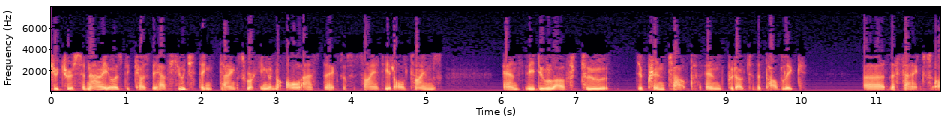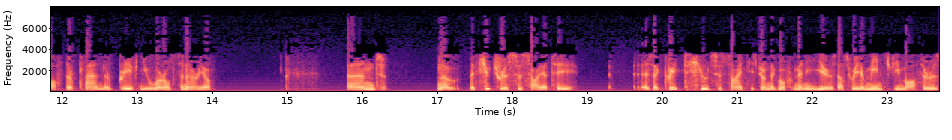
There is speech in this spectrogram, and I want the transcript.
future scenarios because they have huge think tanks working on all aspects of society at all times. And they do love to, to print up and put out to the public uh, the facts of their plan, their brave new world scenario. And now, the futurist society is a great, huge society. It's been on the go for many years. That's where your mainstream authors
